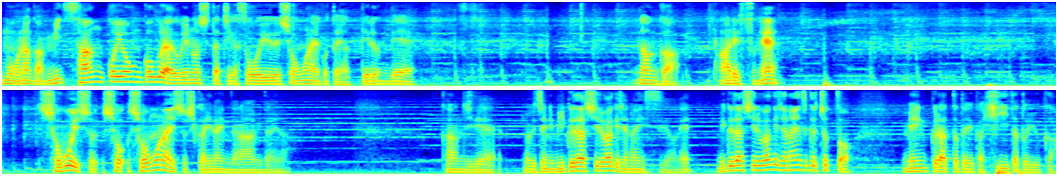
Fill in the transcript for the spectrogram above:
もうなんか3個4個ぐらい上の人たちがそういうしょうもないことやってるんで、なんか、あれっすね。しょぼい人、しょ、しょうもない人しかいないんだな、みたいな感じで、別に見下してるわけじゃないんですよね。見下してるわけじゃないんですけど、ちょっと面食らったというか、引いたというか、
